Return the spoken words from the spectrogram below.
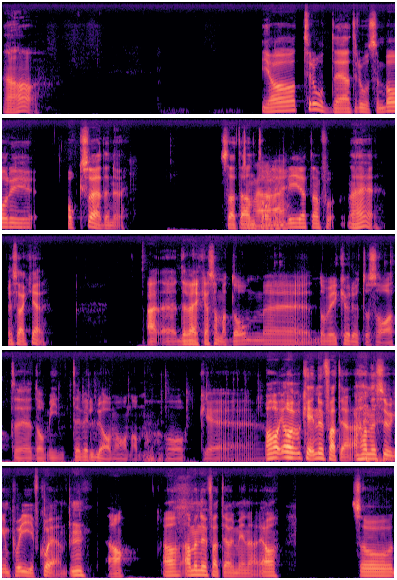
Jaha. jag trodde att Rosenborg också är det nu. Så att det antagligen Nej. blir att han får, nej, är du säker? Äh, Det verkar som att de, eh, de gick väl ut och sa att eh, de inte vill bli av med honom. Och eh, Ja, ja okej, nu fattar jag. Han är sugen på IFK ja. Mm. Ja, Ja, ja, men nu fattar jag vad du menar. Ja. Så,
